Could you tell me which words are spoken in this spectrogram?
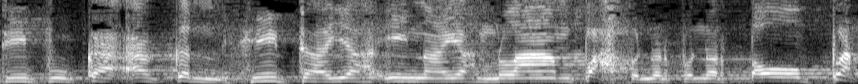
dibukaaken hidayah inayah melampah bener-bener tobat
